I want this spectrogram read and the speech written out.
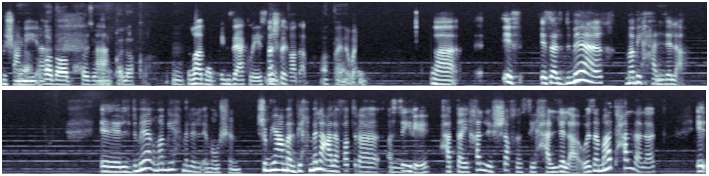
مش عم yeah, غضب حزن uh, قلق غضب exactly especially mm. غضب okay. by the way. uh, if إذا الدماغ ما بيحللها الدماغ ما بيحمل ال emotion شو بيعمل؟ بيحملها على فترة قصيرة حتى يخلي الشخص يحللها وإذا ما تحللت it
